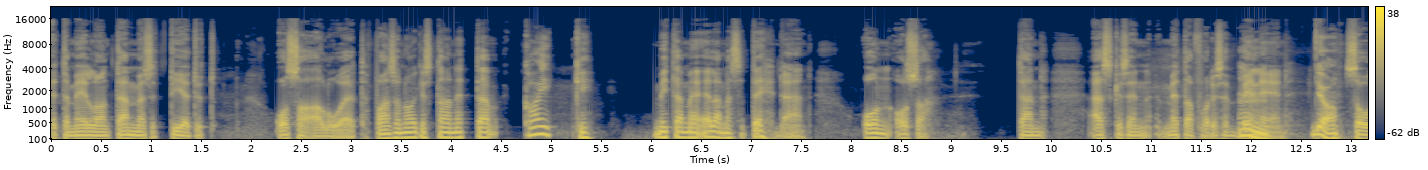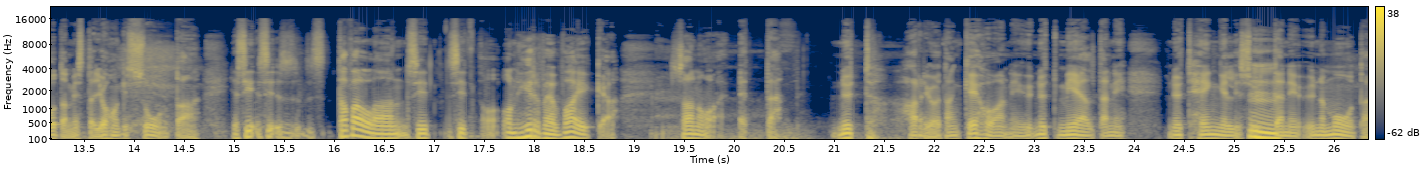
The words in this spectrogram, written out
että meillä on tämmöiset tietyt osa-alueet, vaan se on oikeastaan, että kaikki, mitä me elämässä tehdään, on osa tämän äskeisen metaforisen mm. veneen mm, joo. soutamista johonkin suuntaan. Ja si, si, tavallaan siitä, siitä on hirveän vaikea sanoa, että nyt harjoitan kehoani, nyt mieltäni, nyt hengellisyyttäni mm. ynnä muuta.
